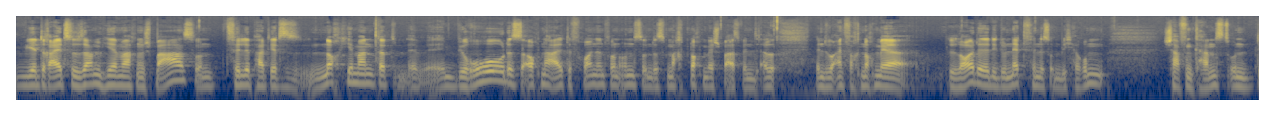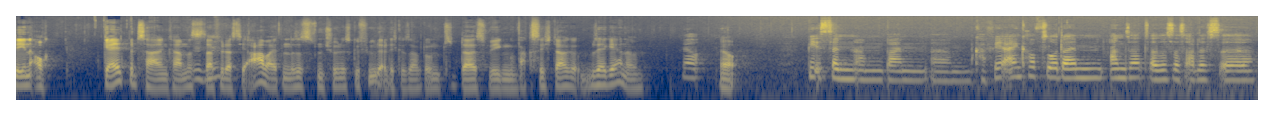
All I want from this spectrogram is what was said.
wir drei zusammen hier machen Spaß und Philipp hat jetzt noch jemand äh, im Büro, das ist auch eine alte Freundin von uns und das macht noch mehr Spaß, wenn, also, wenn du einfach noch mehr Leute, die du nett findest, um dich herum schaffen kannst und denen auch Geld bezahlen kannst mhm. dafür, dass sie arbeiten. Das ist ein schönes Gefühl, ehrlich gesagt. Und deswegen wachse ich da sehr gerne. Ja. ja. Wie ist denn ähm, beim ähm, Kaffeeeinkauf so dein Ansatz? Also ist das alles äh,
